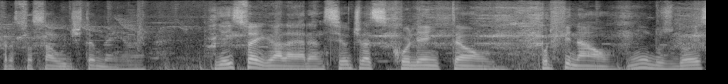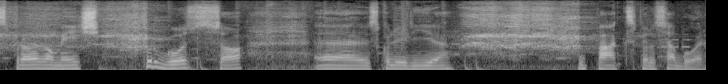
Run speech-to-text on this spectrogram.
para sua saúde também, né? E é isso aí, galera. Se eu tivesse escolher então, por final, um dos dois, provavelmente por gosto só, é, eu escolheria o Pax pelo sabor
